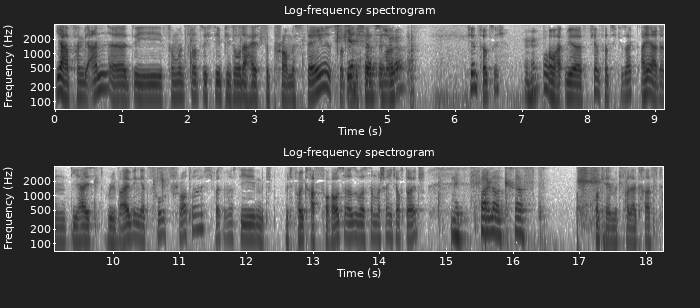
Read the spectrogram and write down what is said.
ja, fangen wir an. Äh, die 45. Episode heißt The Promised Day. Es wird 44, oder? 44? Mhm. Oh, hatten wir 44 gesagt? Ah ja, dann die heißt Reviving at Full Throttle. Ich weiß nicht, was die mit, mit Vollkraft voraus oder sowas dann wahrscheinlich auf Deutsch. Mit voller Kraft. Okay, mit voller Kraft.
